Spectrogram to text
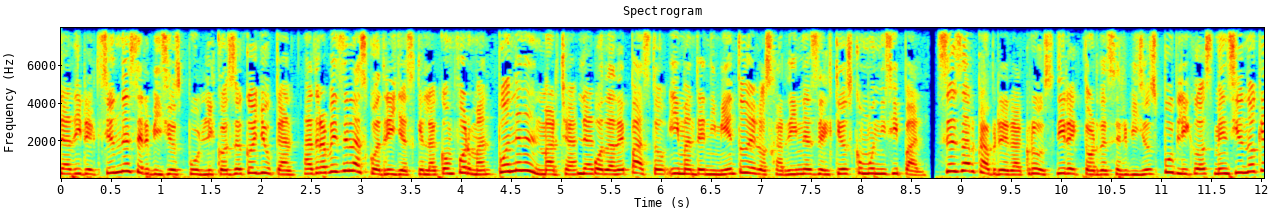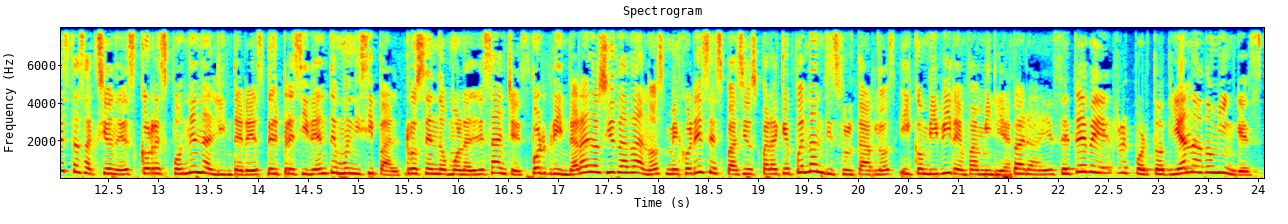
La Dirección de Servicios Públicos de Coyucan, a través de las cuadrillas que la conforman, ponen en marcha la poda de pasto y mantenimiento de los jardines del kiosco municipal. César Cabrera Cruz, director de Servicios Públicos, mencionó que estas acciones corresponden al interés del presidente municipal, Rosendo Mola de Sánchez, por brindar a los ciudadanos mejores espacios para que puedan disfrutarlos y convivir en familia. Para STV, reportó Diana Domínguez.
